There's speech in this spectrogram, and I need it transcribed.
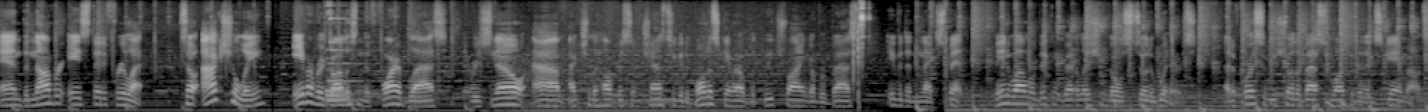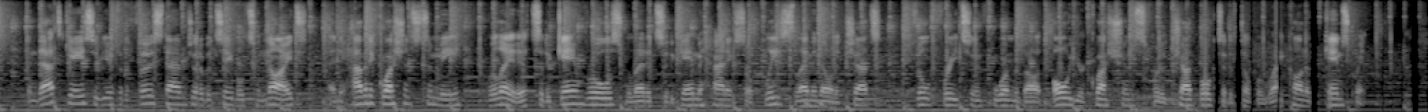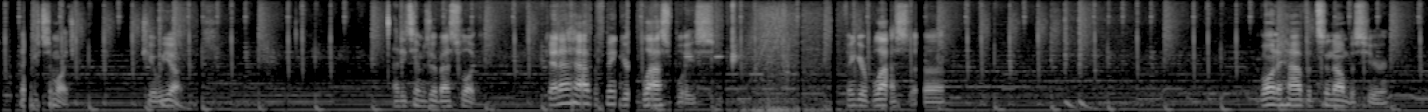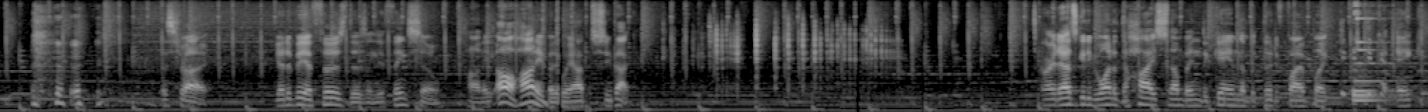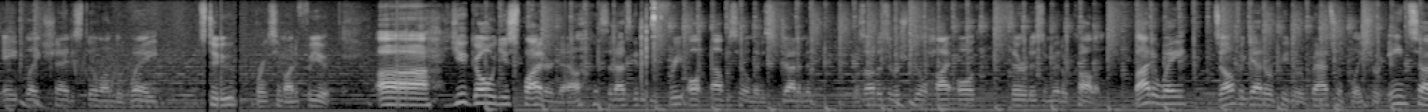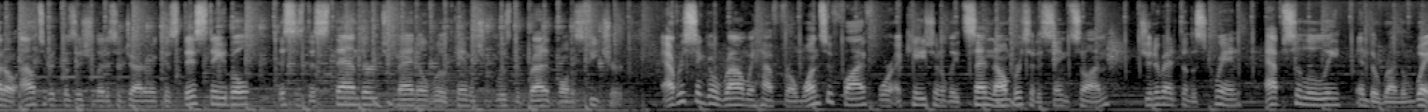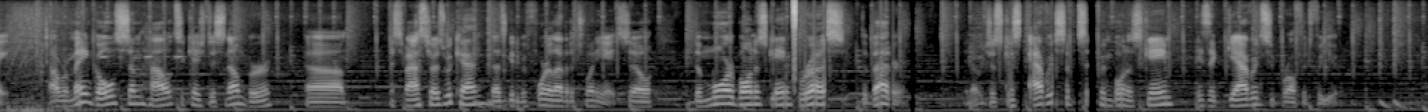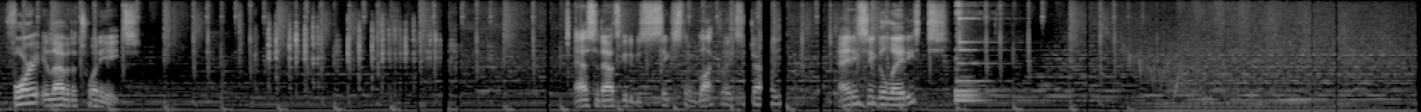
And the number is 33 left. So actually, even regardless in the Fire Blast, there is no um, actually 100% chance to get a bonus game out, but we're trying our best even in the next spin. Meanwhile, my big congratulations goes to the winners. And of course, we show the best luck in the next game round. In that case, if you're for the first time joining the table tonight, and you have any questions to me related to the game rules, related to the game mechanics, so please let me know in the chat. Feel free to inform about all your questions for the chat box at the top of right corner of the game screen. Thank you so much. Here we are. Eddie Tim's your best luck. Can I have a finger blast, please? Finger blast. Uh, going to have two numbers here. That's right. Gotta be a first, doesn't you think so, honey? Oh, honey, by the way, happy to see you back. Alright, that's gonna be one of the highest number in the game, number 35, Blake, aka Blake Shed is still on the way to bring some money for you. Uh, you go and you spider now. so that's going to be three odd numbers here, ladies and gentlemen. Result a real high odd, third is a middle column. By the way, don't forget to repeat your batsman place your inside or outside position, ladies and gentlemen, because this table, this is the standard manual rule game, which includes the branded bonus feature. Every single round we have from 1 to 5 or occasionally 10 numbers at the same time generated on the screen absolutely in the random way. Our main goal somehow to catch this number uh, as fast as we can. That's going to be 411 to 28. So the more bonus game for us, the better. You know, just because every subsequent bonus game is a guaranteed profit for you. 411 to 28. Yeah, so that's going to be 16 black ladies and gentlemen. Any single ladies?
